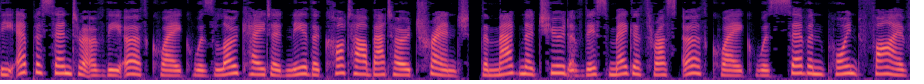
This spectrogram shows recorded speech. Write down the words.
The epicenter of the earthquake was located near the Cotabato Trench. The magnitude of this megathrust earthquake was 7.5,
